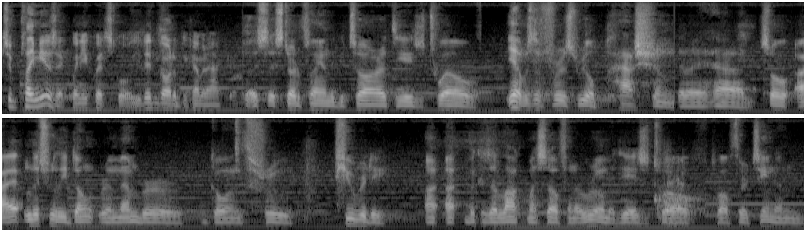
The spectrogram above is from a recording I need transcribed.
to play music when you quit school. You didn't go to become an actor. I started playing the guitar at the age of 12. Yeah, it was the first real passion that I had. So I literally don't remember going through puberty uh, uh, because I locked myself in a room at the age of 12, 12 13, and,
